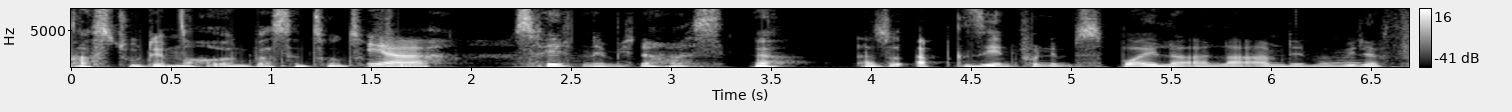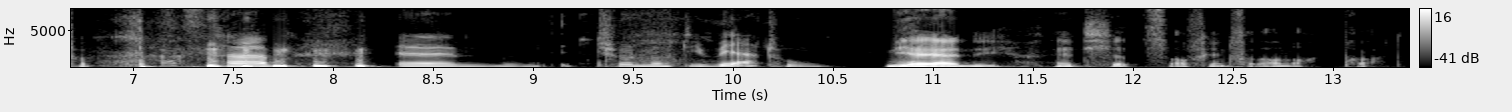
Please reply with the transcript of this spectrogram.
Hast du dem noch irgendwas hinzuzufügen? Ja, es fehlt nämlich noch was. Ja. Also abgesehen von dem Spoiler-Alarm, den wir wieder verpasst haben, ähm, schon noch die Wertung. Ja, ja, die hätte ich jetzt auf jeden Fall auch noch gebracht.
